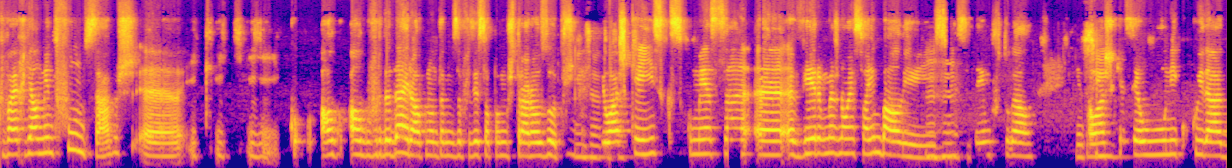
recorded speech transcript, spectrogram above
que vai realmente fundo, sabes? Ah, e, que- e que- e algo, algo verdadeiro, algo que não estamos a fazer só para mostrar aos outros. Exato. Eu acho que é isso que se começa a, a ver, mas não é só em Bali, isso Uhum. começa até em Portugal. Então Sim. acho que esse é o único cuidado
